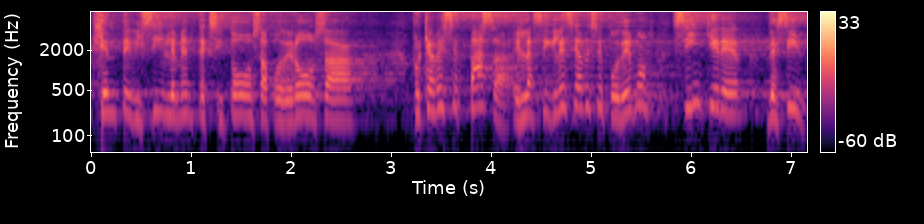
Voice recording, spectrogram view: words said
gente visiblemente exitosa, poderosa, porque a veces pasa, en las iglesias a veces podemos sin querer decir,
